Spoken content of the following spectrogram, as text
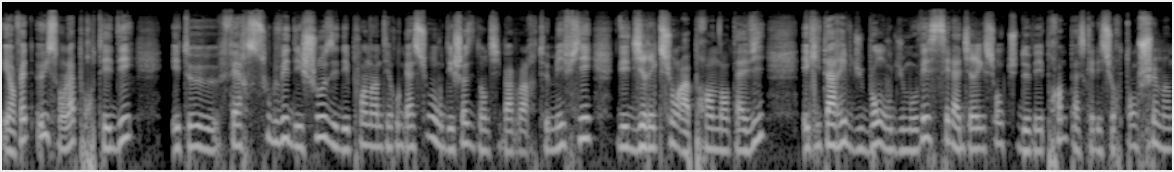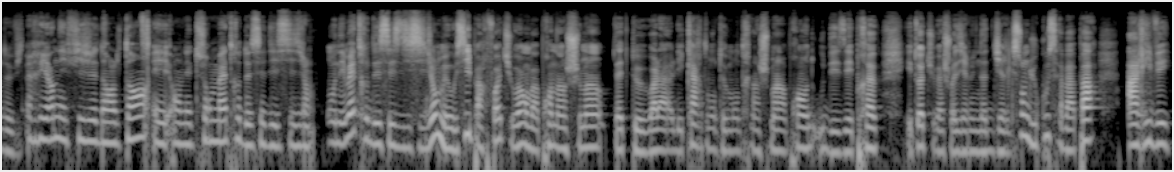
Et en fait, eux, ils sont là pour t'aider et te faire soulever des choses et des points d'interrogation ou des choses dont il va falloir te méfier, des directions à prendre dans ta vie et qui t'arrive du bon ou du mauvais, c'est la direction que tu devais prendre parce qu'elle est sur ton chemin de vie. Rien n'est figé dans le temps et on est toujours maître de ses décisions. On est maître de ses décisions, mais aussi parfois, tu vois, on va prendre un chemin, peut-être que voilà, les cartes vont te montrer un chemin à prendre ou des épreuves et toi, tu vas choisir une autre direction, du coup, ça va pas arriver.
